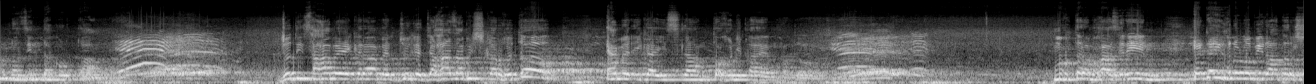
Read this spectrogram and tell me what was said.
আমরা জিন্দা করতাম। যদি সাহাবে একরামের যুগে জাহাজ আবিষ্কার হতো আমেরিকা ইসলাম তখনই কায়েম হতো। মোহতারাম হাজরিন, এটাই হলো নবীর আদর্শ,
